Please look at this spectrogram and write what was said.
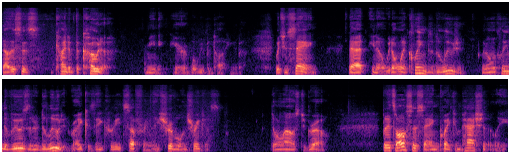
Now, this is kind of the coda meaning here of what we've been talking about, which is saying that, you know, we don't want to cling to delusion. We don't want to cling to views that are deluded, right? Because they create suffering. They shrivel and shrink us. Don't allow us to grow. But it's also saying, quite compassionately,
